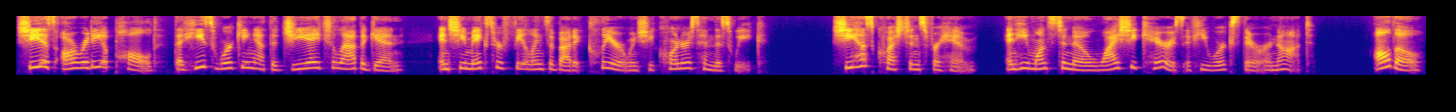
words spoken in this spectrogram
She is already appalled that he's working at the GH lab again, and she makes her feelings about it clear when she corners him this week. She has questions for him, and he wants to know why she cares if he works there or not. Although,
